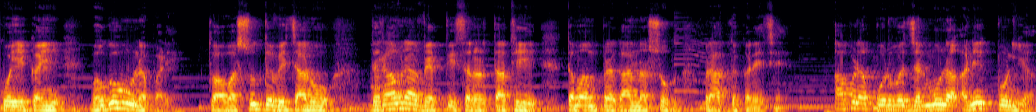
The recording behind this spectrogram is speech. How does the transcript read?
કોઈએ કંઈ ભોગવવું ન પડે, તો આવા શુદ્ધ વિચારો ધરાવનાર વ્યક્તિ સરળતાથી તમામ પ્રકારના સુખ પ્રાપ્ત કરે છે. આપણા પૂર્વજન્મોના અનેક પુણ્ય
